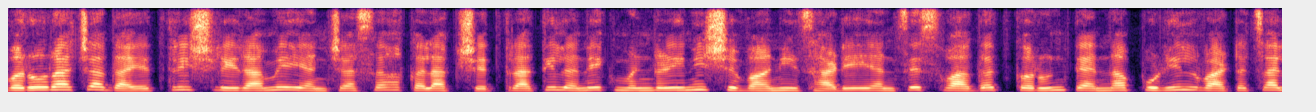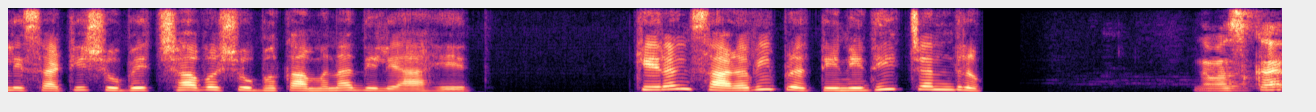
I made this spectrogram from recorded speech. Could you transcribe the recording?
वरोराच्या गायत्री श्रीरामे यांच्यासह कलाक्षेत्रातील अनेक मंडळींनी शिवानी झाडे यांचे स्वागत करून त्यांना पुढील वाटचालीसाठी शुभेच्छा व शुभकामना दिल्या आहेत. किरण साळवी प्रतिनिधी चंद्र नमस्कार.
